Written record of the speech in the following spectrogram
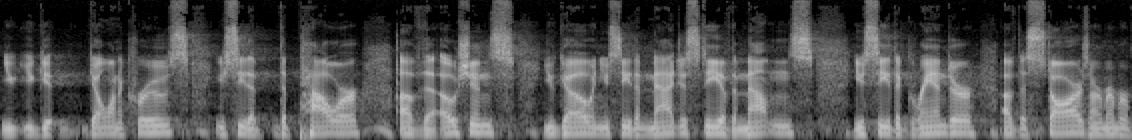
You, you get, go on a cruise, you see the, the power of the oceans, you go and you see the majesty of the mountains, you see the grandeur of the stars. I remember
